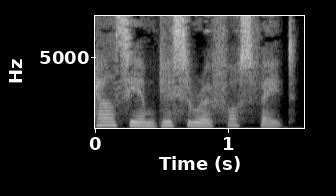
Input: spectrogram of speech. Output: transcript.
calcium glycerophosphate,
